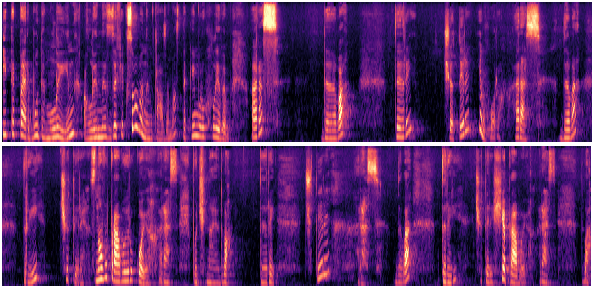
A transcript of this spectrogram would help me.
І тепер буде млин, але не з зафіксованим тазом, а з таким рухливим. Раз, два, три, чотири і вгору. Раз, два, три. Чотири. Знову правою рукою. Раз. Починаю. Два, три, чотири. Раз, два, три, чотири. Ще правою. Раз, два,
